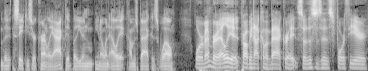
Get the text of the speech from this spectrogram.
the safeties who are currently active, but even you know when Elliott comes back as well. Well, remember Elliott probably not coming back, right? So this is his fourth year.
